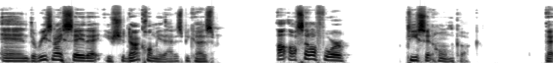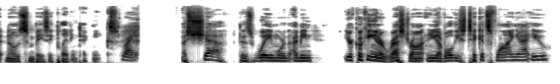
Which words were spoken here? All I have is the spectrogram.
And the reason I say that you should not call me that is because I'll, I'll settle for decent home cook that knows some basic plating techniques. Right. A chef does way more than, I mean, you're cooking in a restaurant and you have all these tickets flying at you.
